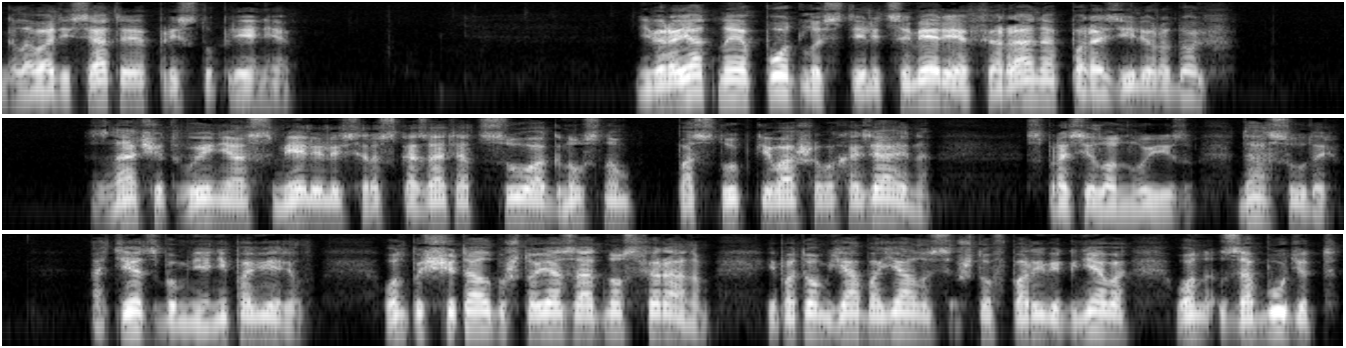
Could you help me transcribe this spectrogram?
Глава десятая. Преступление. Невероятная подлость и лицемерие Феррана поразили Рудольф. — Значит, вы не осмелились рассказать отцу о гнусном поступке вашего хозяина? — спросил он Луизу. — Да, сударь. Отец бы мне не поверил. Он посчитал бы, что я заодно с Ферраном, и потом я боялась, что в порыве гнева он забудет,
